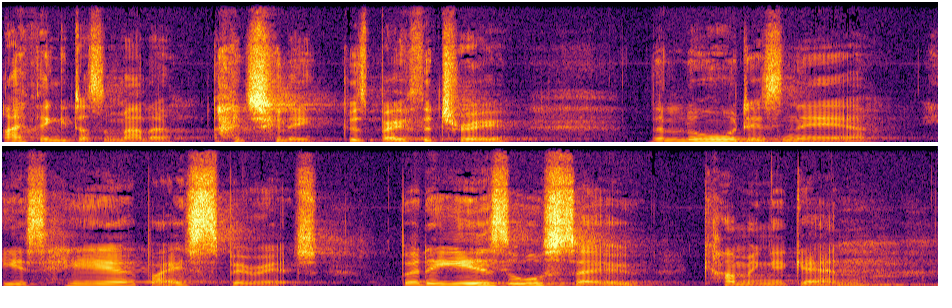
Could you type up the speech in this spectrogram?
I think it doesn't matter, actually, because both are true. The Lord is near. He is here by his Spirit, but he is also coming again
